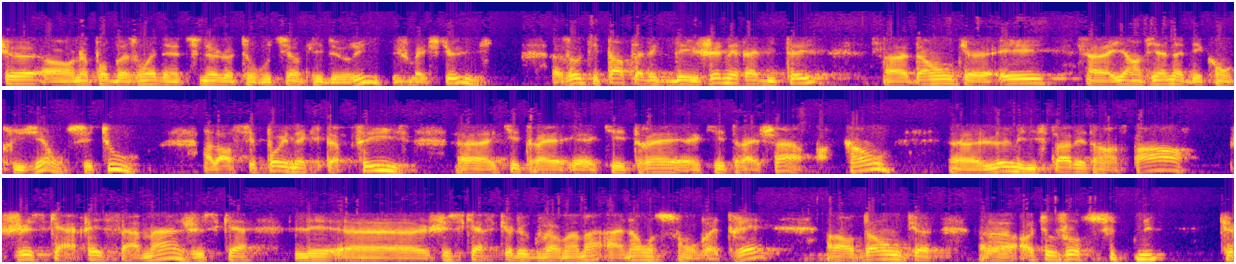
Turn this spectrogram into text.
qu'on n'a pas besoin d'un tunnel autoroutier entre les deux rives. Je m'excuse. Les autres, ils partent avec des généralités, euh, donc, euh, et ils en viennent à des conclusions. C'est tout. Alors, c'est pas une expertise qui est très, qui est très, qui est très chère. Par contre, le ministère des Transports jusqu'à récemment, jusqu'à les, jusqu'à ce que le gouvernement annonce son retrait. Alors donc, a toujours soutenu que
